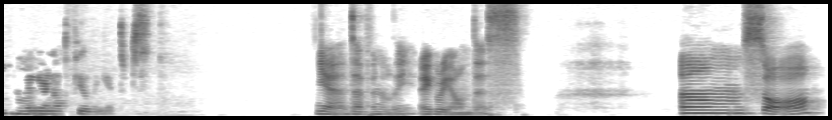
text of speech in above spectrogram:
Mhm. when you're not feeling it, just Yeah, definitely agree on this. Um, so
